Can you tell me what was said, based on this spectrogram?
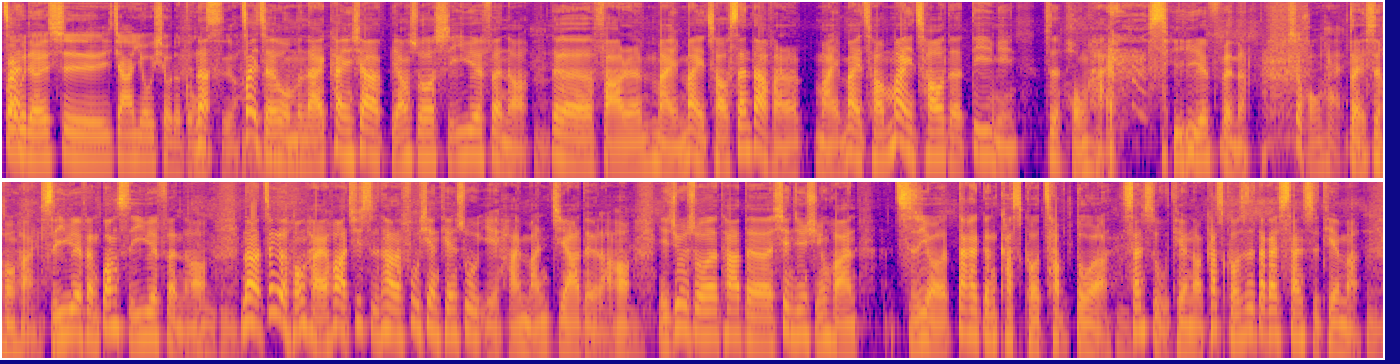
怪不得是一家优秀的公司。再者，我们来看一下，比方说十一月份啊，嗯、这个法人买卖超三大法人买卖超卖超的第一名是红海。十一月份呢、啊，是红海，对，是红海。十一月份，光十一月份的那这个红海的话，其实它的付现天数也还蛮佳的了哈。嗯、也就是说，它的现金循环只有大概跟 Costco 差不多了，三十五天哦。Costco 是大概三十天嘛。嗯、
